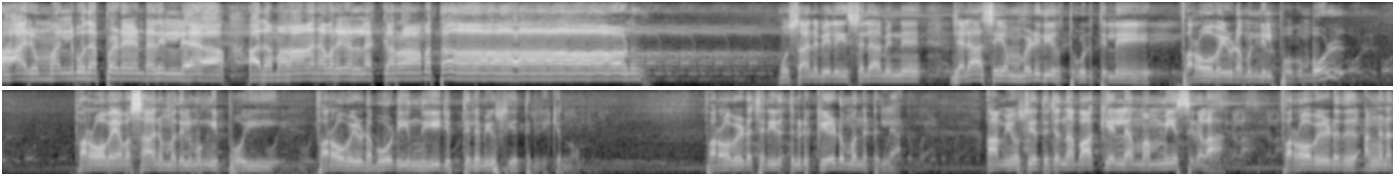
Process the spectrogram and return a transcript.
ആരും അത്ഭുതപ്പെടേണ്ടതില്ല. അത് മഹാനവറുകളുടെ കറാമത്താണ്. മൂസാ നബി അലൈഹി ഇസ്ലാമിന് ജലാശയം വഴി തീർത്തു കൊടുത്തില്ലേ? ഫറോവയുടെ മുന്നിൽ പോകുമ്പോൾ ഫറോവ അവസാനം അതിൽ മുങ്ങിപ്പോയി. ഫറോവയുടെ ബോഡി ഇന്ന് ഈജിപ്തിലെ മ്യൂസിയത്തിലിരിക്കുന്നു ഫറോവയുടെ ശരീരത്തിനൊരു കേടും വന്നിട്ടില്ല. ആ മ്യൂസിയത്തിൽ ചെന്ന ബാക്കിയെല്ലാം മമ്മീസുകളാ ഫറോവയുടേത് അങ്ങനെ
